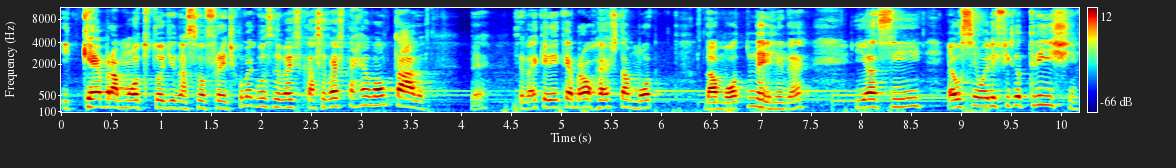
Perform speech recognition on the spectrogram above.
e quebra a moto toda na sua frente. Como é que você vai ficar? Você vai ficar revoltado, né? Você vai querer quebrar o resto da moto da moto nele, né? E assim é o Senhor, ele fica triste,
